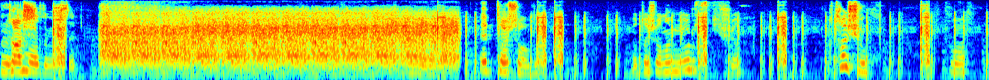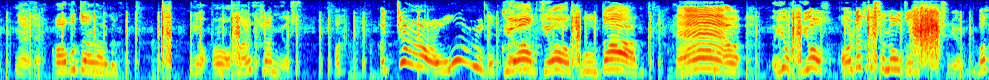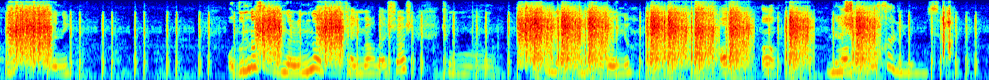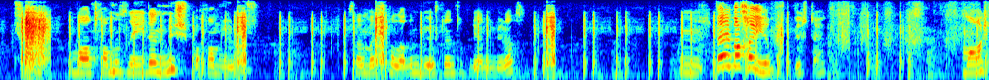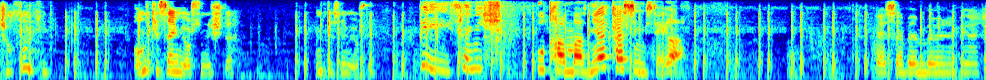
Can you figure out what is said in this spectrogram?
Üretim Taş. malzemesi. Hep taş aldım. Ya taş alamıyoruz ki şu an. Taş yok. Var. Nerede? Aa buradan aldım. Yok onları kıramıyoruz. Bak. Hacca. Bak Yok yok buradan. He. Yok yok. Orada kaç tane olduğunu geçiriyorum. Bak. bak. Yani. Odunla sorunlarını göstereyim arkadaşlar. Şu Şimdi oyunu. Al al. Ne Bak. Şeye kalıyorsun sen? Baltamız neydenmiş bakamıyoruz. Sarmaşık alalım. Bir üstten toplayalım biraz. Hmm, Ben bakayım. Göster. maaş çıksın ki. Onu kesemiyorsun işte. Onu kesemiyorsun. Pi sen hiç utanmaz. Niye kesin ya? Neyse ben böyle bir yere.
